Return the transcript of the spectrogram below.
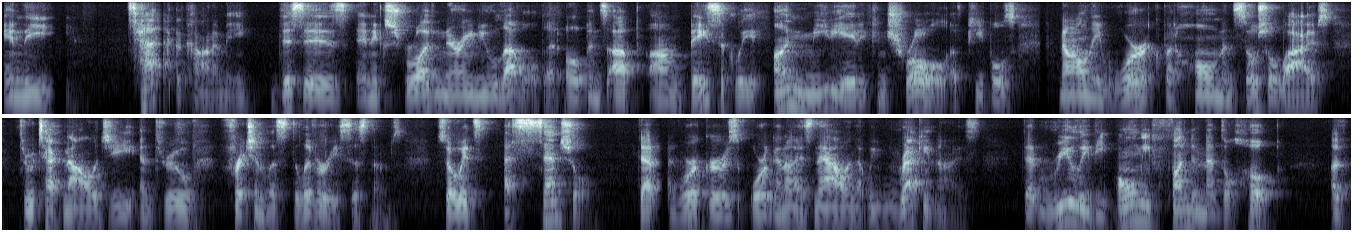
In the tech economy, this is an extraordinary new level that opens up um, basically unmediated control of people's not only work, but home and social lives through technology and through frictionless delivery systems. So it's essential that workers organize now and that we recognize that really the only fundamental hope of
